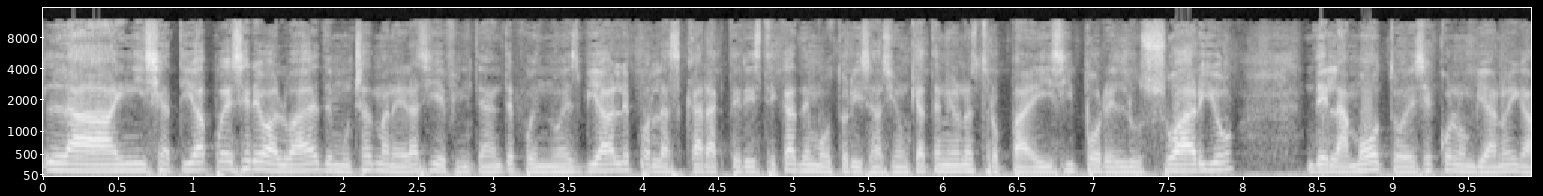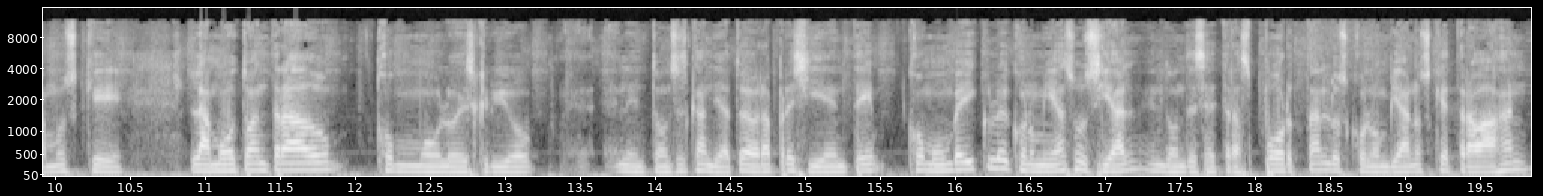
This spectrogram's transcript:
la iniciativa puede ser evaluada desde muchas maneras y definitivamente pues no es viable por las características de motorización que ha tenido nuestro país y por el usuario de la moto, ese colombiano digamos que la moto ha entrado como lo describió el entonces candidato de ahora presidente, como un vehículo de economía social en donde se transportan los colombianos que trabajan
